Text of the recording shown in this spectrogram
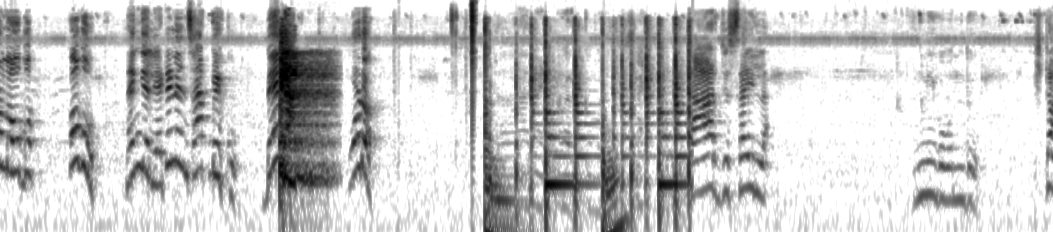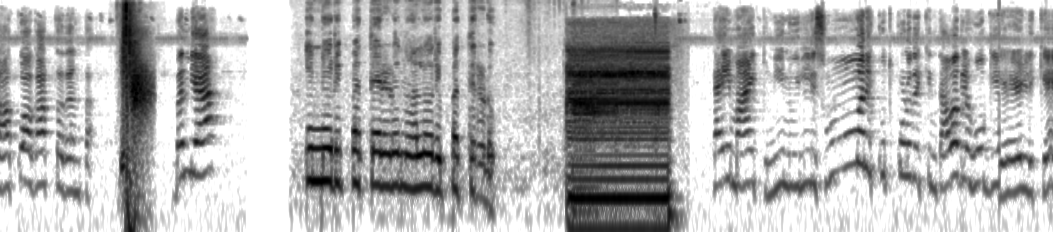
ತಗೊಂಡು ಹೋಗು. ಹೋಗು. ನಂಗೆ ಅಟೆಂಡೆನ್ಸ್ ಹಾಕ್ಬೇಕು. ಬೇಗ ಓಡು. ಚಾರ್ಜ್ ಸಹ ಇಲ್ಲ. ನಿಮಗೆ ಒಂದು ಸ್ಟಾಕ್ ಆಗ್ತದೆ ಅಂತ ಬಂದ್ಯಾ? ಇನ್ನೂರ ಇಪ್ಪತ್ತೆರಡು ನಾಲ್ನೂರ ಇಪ್ಪತ್ತೆರಡು. ಟೈಮ್ ಆಯ್ತು. ನೀನು ಇಲ್ಲಿ ಸುಮ್ಮನೆ ಕೂತ್ಕೊಳ್ಳೋದಕ್ಕಿಂತ ಅವಾಗಲೇ ಹೋಗಿ ಹೇಳಲಿಕ್ಕೆ.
